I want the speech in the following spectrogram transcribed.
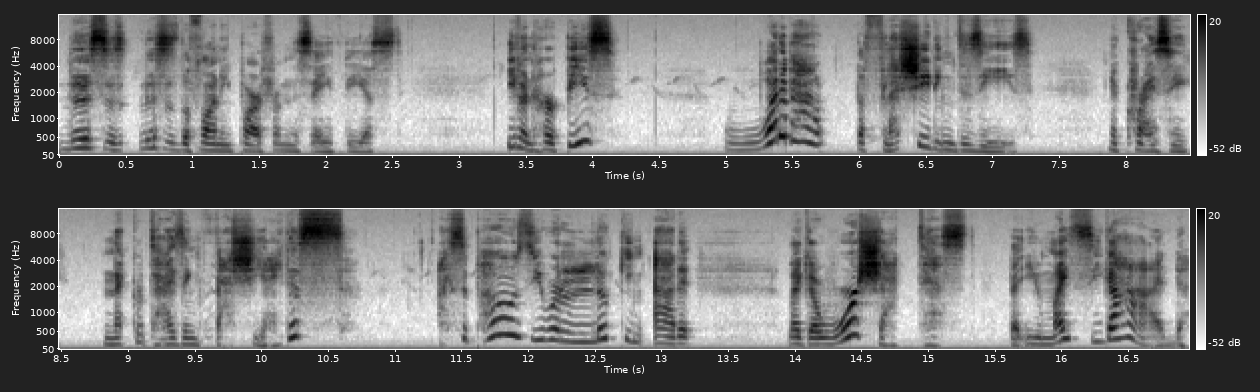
This is this is the funny part from this atheist. Even herpes? What about the flesh-eating disease? Necrosi- necrotizing fasciitis? I suppose you were looking at it like a Rorschach test that you might see God.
